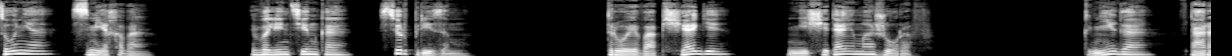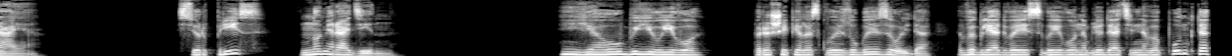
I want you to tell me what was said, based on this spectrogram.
Соня Смехова. Валентинка с сюрпризом. Трое в общаге, не считая мажоров. Книга вторая. Сюрприз номер один. «Я убью его», – прошипела сквозь зубы Изольда, выглядывая из своего наблюдательного пункта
